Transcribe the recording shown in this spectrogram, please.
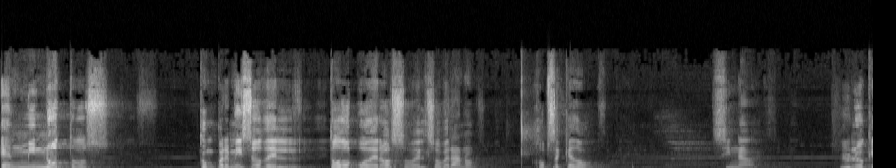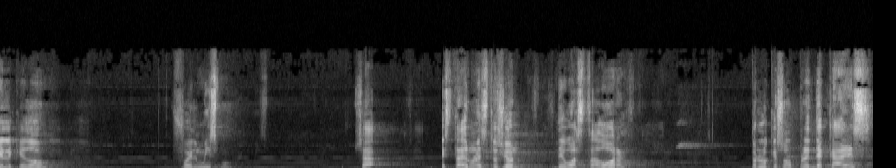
En minutos, con permiso del Todopoderoso, el soberano, Job se quedó sin nada. Lo único que le quedó fue el mismo. O sea, está en una situación devastadora. Pero lo que sorprende acá es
